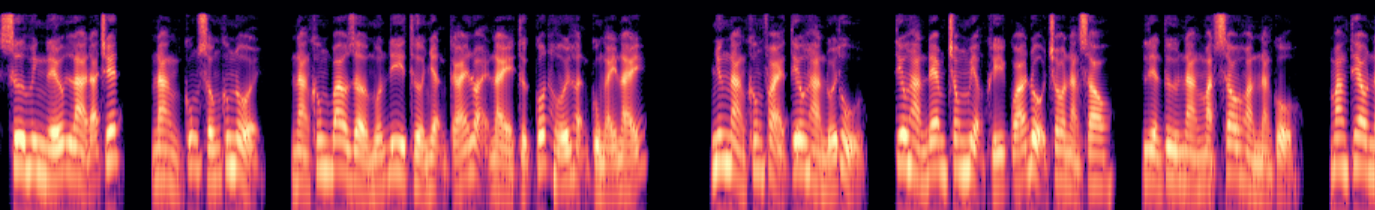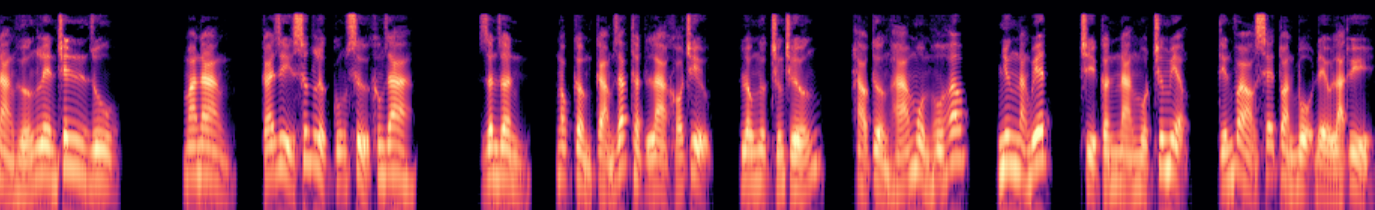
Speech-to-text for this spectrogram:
Sư huynh nếu là đã chết, nàng cũng sống không nổi, nàng không bao giờ muốn đi thừa nhận cái loại này thực cốt hối hận cùng ấy nấy. Nhưng nàng không phải tiêu hàn đối thủ, tiêu hàn đem trong miệng khí quá độ cho nàng sau, liền từ nàng mặt sau hoàn nàng cổ, mang theo nàng hướng lên trên du. Mà nàng, cái gì sức lực cũng xử không ra. Dần dần, Ngọc Cẩm cảm giác thật là khó chịu, lồng ngực trướng trướng, hảo tưởng há mồm hô hấp, nhưng nàng biết, chỉ cần nàng một chữ miệng, tiến vào sẽ toàn bộ đều là thủy.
